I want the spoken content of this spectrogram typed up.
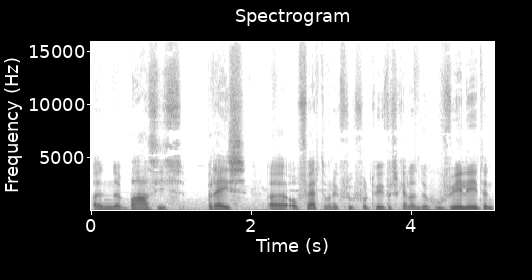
een basisprijs uh, offerte, want ik vroeg voor twee verschillende hoeveelheden.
